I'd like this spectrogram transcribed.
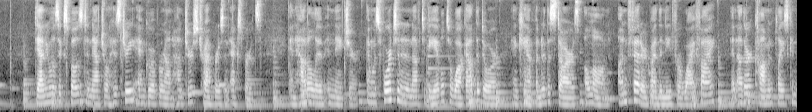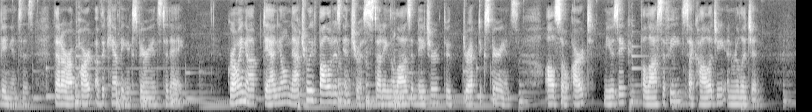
Daniel was exposed to natural history and grew up around hunters, trappers, and experts in how to live in nature, and was fortunate enough to be able to walk out the door and camp under the stars alone, unfettered by the need for Wi Fi and other commonplace conveniences that are a part of the camping experience today. Growing up, Daniel naturally followed his interests, studying the laws of nature through direct experience, also art, music, philosophy, psychology, and religion.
